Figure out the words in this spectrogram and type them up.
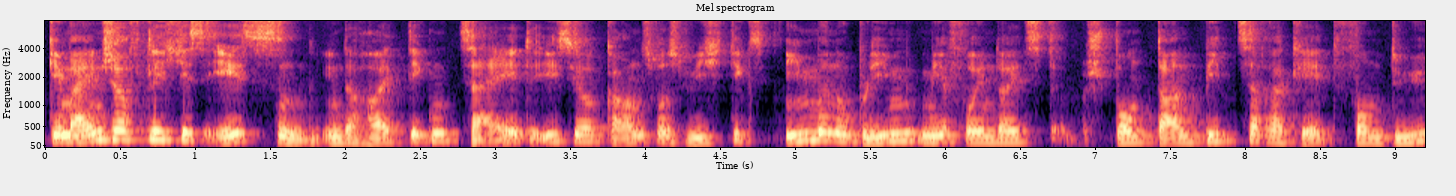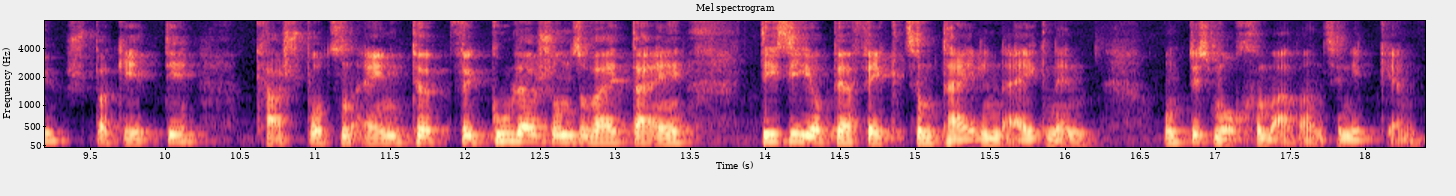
Gemeinschaftliches Essen in der heutigen Zeit ist ja ganz was Wichtiges. Immer noch blieben, mir fallen da jetzt spontan Pizza, Raclette, Fondue, Spaghetti, Kaspotzen, Eintöpfe, Gulasch und so weiter ein, die sich ja perfekt zum Teilen eignen. Und das machen wir auch wahnsinnig gern.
